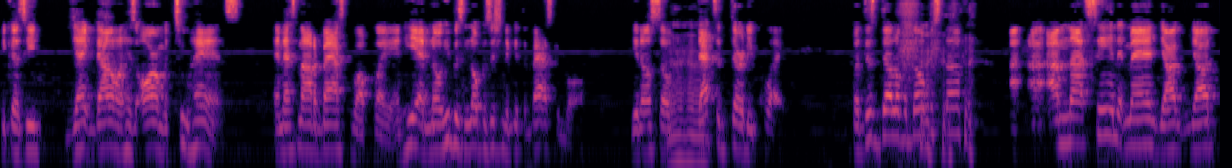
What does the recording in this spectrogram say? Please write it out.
because he yanked down on his arm with two hands, and that's not a basketball play. And he had no, he was in no position to get the basketball. You know, so mm-hmm. that's a dirty play. But this Dellavedova stuff, I, am not seeing it, man. Y'all, y'all,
